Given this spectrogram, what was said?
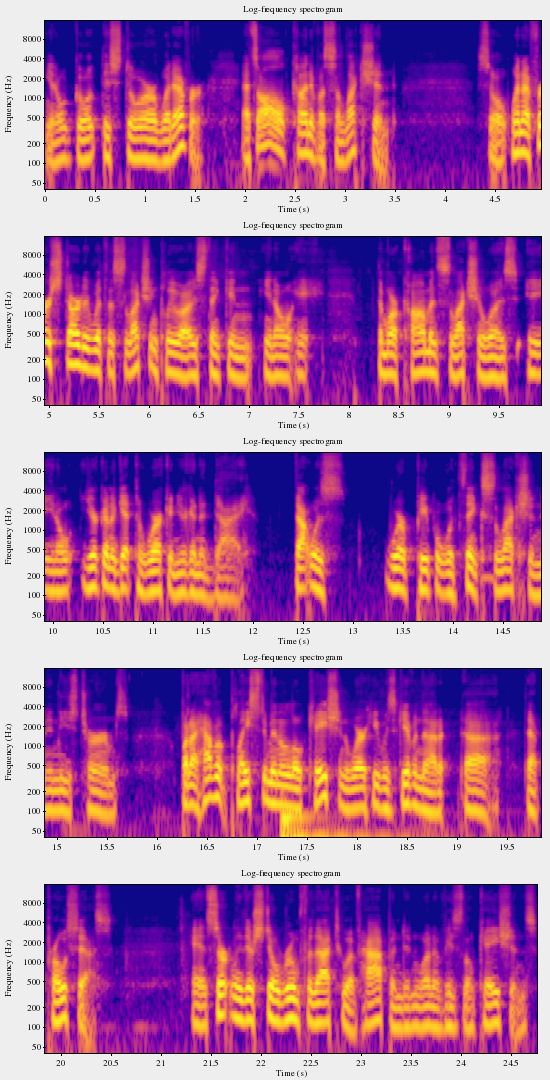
you know, go out this door or whatever. That's all kind of a selection. So when I first started with the selection clue, I was thinking, you know, eh, the more common selection was, eh, you know, you're going to get to work and you're going to die. That was where people would think selection in these terms. But I haven't placed him in a location where he was given that uh, that process. And certainly there's still room for that to have happened in one of his locations,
